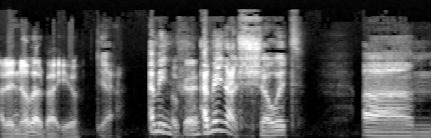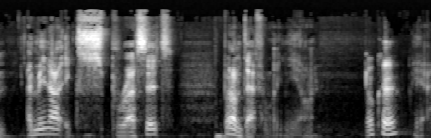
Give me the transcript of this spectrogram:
I didn't know that about you. yeah. I mean, Okay. I may not show it, um, I may not express it, but I'm definitely neon. Okay. Yeah.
